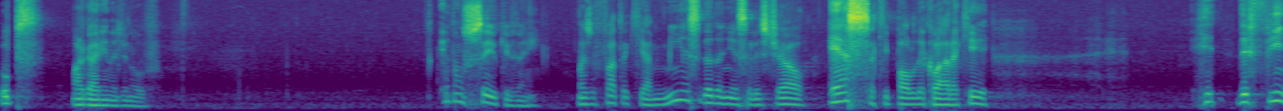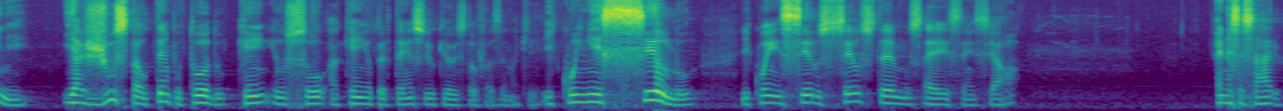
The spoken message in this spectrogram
Ups, margarina de novo. Eu não sei o que vem, Mas o fato é que a minha cidadania celestial, essa que Paulo declara aqui, define e ajusta o tempo todo quem eu sou, a quem eu pertenço e o que eu estou fazendo aqui. E conhecê-lo e conhecer os seus termos é essencial. É necessário.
